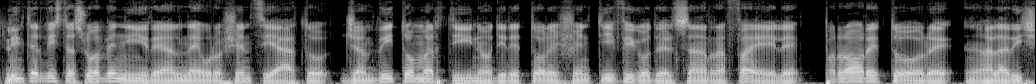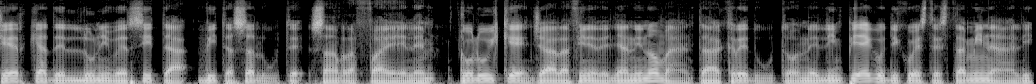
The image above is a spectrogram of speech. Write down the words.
L'intervista su avvenire al neuroscienziato Gianvito Martino, direttore scientifico del San Raffaele, prorettore alla ricerca dell'Università Vita Salute San Raffaele, colui che già alla fine degli anni 90 ha creduto nell'impiego di queste staminali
